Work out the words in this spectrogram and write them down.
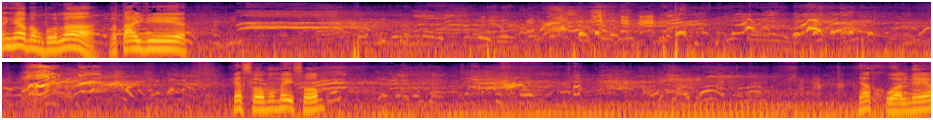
นั่งเฮียบังบุลละมาตายวีเฮียสมมั้ยไม่สมเฮียขวานเนี้ย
